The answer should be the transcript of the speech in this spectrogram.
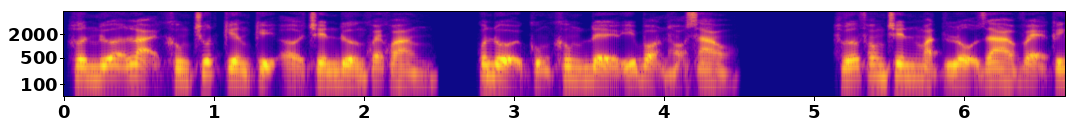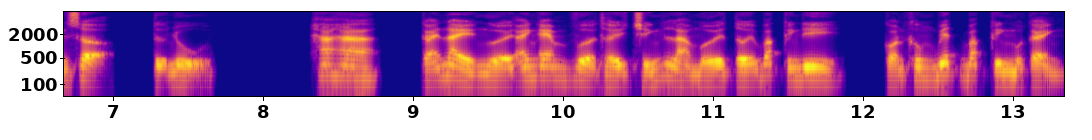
hơn nữa lại không chút kiên kỵ ở trên đường khoe khoang, quân đội cũng không để ý bọn họ sao. Hứa phong trên mặt lộ ra vẻ kinh sợ, tự nhủ. Ha ha, cái này người anh em vừa thấy chính là mới tới Bắc Kinh đi, còn không biết Bắc Kinh một cảnh.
